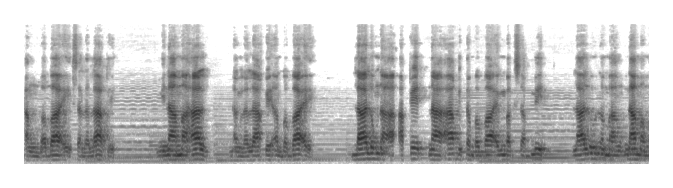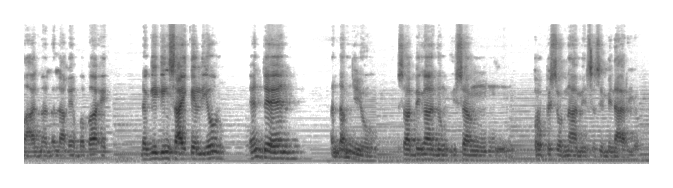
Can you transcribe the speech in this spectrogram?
ang babae sa lalaki, minamahal ng lalaki ang babae, lalong naaakit, naaakit ang babaeng mag-submit, lalo namang namamahal ng lalaki ang babae. Nagiging cycle yun. And then, alam niyo, sabi nga nung isang professor namin sa seminaryo,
